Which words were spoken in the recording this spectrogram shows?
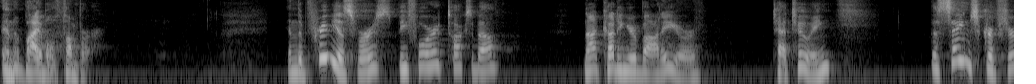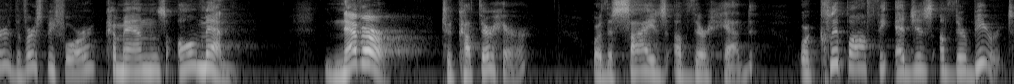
and a Bible thumper. In the previous verse, before it talks about not cutting your body or tattooing, the same scripture, the verse before, commands all men never to cut their hair or the sides of their head or clip off the edges of their beard.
